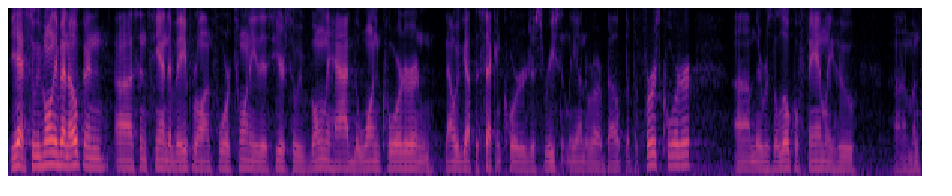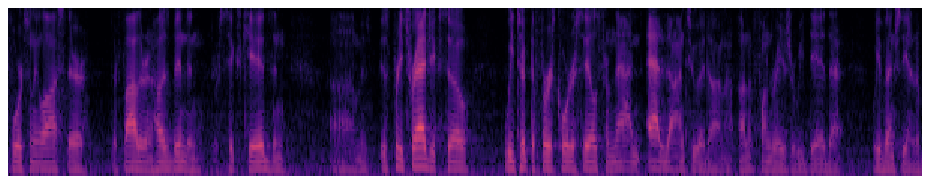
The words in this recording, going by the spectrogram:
yeah, so we've only been open uh, since the end of April on 420 this year, so we've only had the one quarter, and now we've got the second quarter just recently under our belt. But the first quarter, um, there was a local family who um, unfortunately lost their, their father and husband and their six kids, and um, it, was, it was pretty tragic. So we took the first quarter sales from that and added on to it on a, on a fundraiser we did that we eventually ended up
